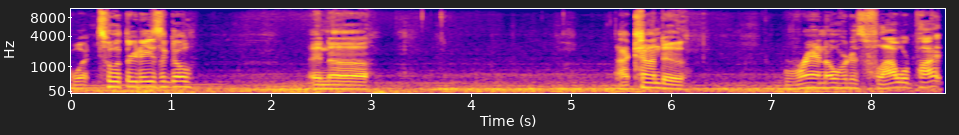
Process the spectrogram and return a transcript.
what, two or three days ago? And uh, I kind of ran over this flower pot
